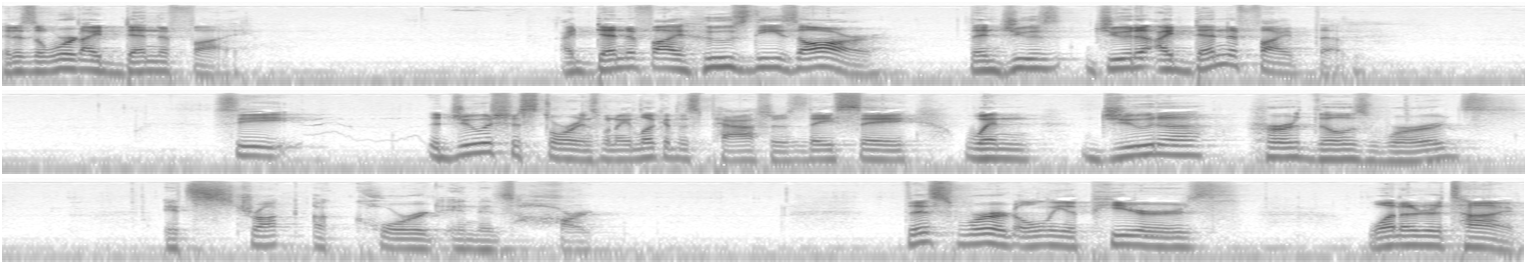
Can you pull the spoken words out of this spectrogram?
it is the word identify. Identify whose these are. Then Jews, Judah identified them. See, the Jewish historians, when they look at this passage, they say when Judah heard those words, it struck a chord in his heart. This word only appears one a time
